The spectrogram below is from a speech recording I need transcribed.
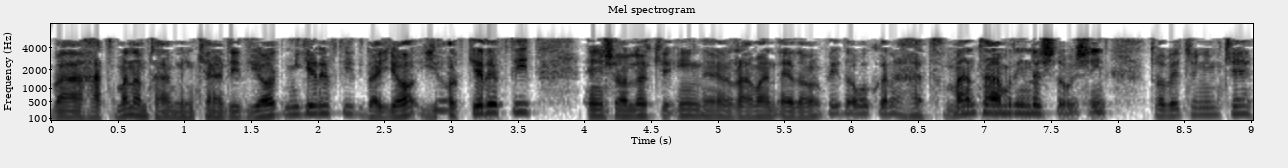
و حتما هم تمرین کردید یاد می‌گرفتید و یا یاد گرفتید. انشالله که این روند ادامه پیدا بکنه. حتما تمرین داشته باشین تا بتونیم که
